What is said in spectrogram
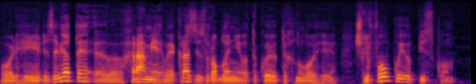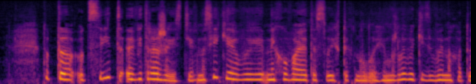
Ольги Єлізавети е, в храмі якраз і зроблені отакою технологією, шліфовкою піском. Тобто, от світ вітражистів, наскільки ви не ховаєте своїх технологій? Можливо, якісь винаходи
